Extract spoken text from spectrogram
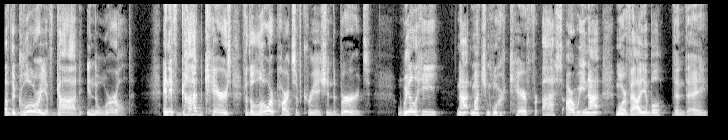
of the glory of God in the world. And if God cares for the lower parts of creation, the birds, will He not much more care for us? Are we not more valuable than they?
